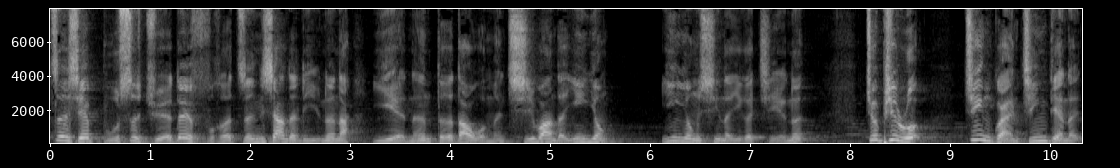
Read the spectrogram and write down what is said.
这些不是绝对符合真相的理论呢，也能得到我们期望的应用，应用性的一个结论。就譬如，尽管经典的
